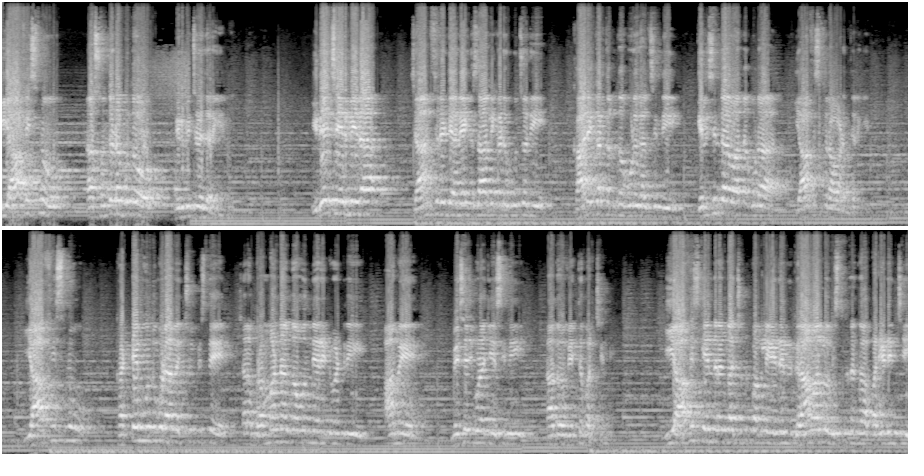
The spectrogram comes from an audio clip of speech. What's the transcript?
ఈ ఆఫీస్ను నా సొంత డబ్బుతో నిర్మించడం జరిగింది. ఇదే చైర్ మీద ఝాన్సీ రెడ్డి అనేక సార్లు ఇక్కడ కూర్చొని కార్యకర్తలతో కూడా కలిసింది. గెలిచిన తర్వాత కూడా ఈ ఆఫీస్కి రావడం జరిగింది. ఈ ఆఫీస్ను కట్టే ముందు కూడా ఆమె చూపిస్తే చాలా బ్రహ్మాండంగా ఉంది అనేటువంటి ఆమె మెసేజ్ కూడా చేసింది నాతో వ్యక్తపరిచింది. ఈ ఆఫీస్ కేంద్రంగా చుట్టుపక్కల ఏడెనిమిది గ్రామాల్లో విస్తృతంగా పర్యటించి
